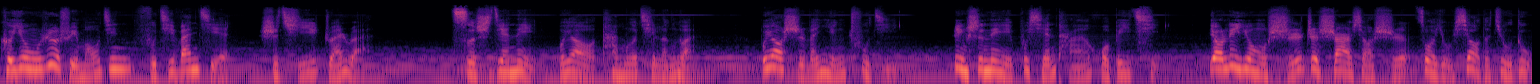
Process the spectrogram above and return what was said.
可用热水毛巾抚其关节，使其转软。此时间内不要探摸其冷暖，不要使蚊蝇触及，病室内不闲谈或悲泣，要利用十至十二小时做有效的救度，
